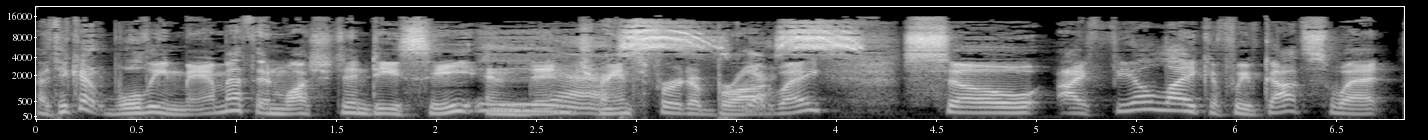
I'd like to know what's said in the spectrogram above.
I think, at Woolly Mammoth in Washington D.C. and then Yes. transfer to Broadway. Yes. So I feel like if we've got Sweat.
